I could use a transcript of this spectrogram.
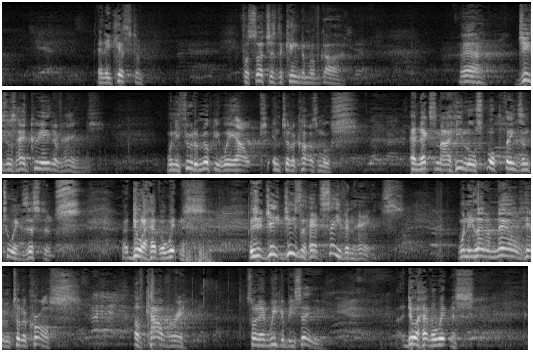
And he kissed them. For such is the kingdom of God. Yeah, Jesus had creative hands when he threw the Milky Way out into the cosmos. And ex nihilo spoke things into existence. Uh, do I have a witness? Jesus had saving hands when he let him nail him to the cross of Calvary so that we could be saved. Do I have a witness?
